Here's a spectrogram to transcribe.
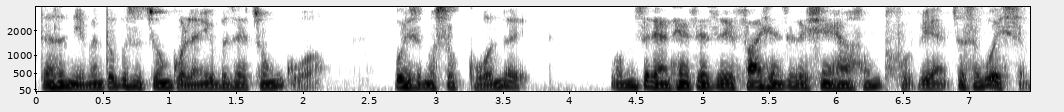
但是你们都不是中国人，又不在中国，为什么说国内？我们这两天在这里发现这个现象很普遍，这是为什么？”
